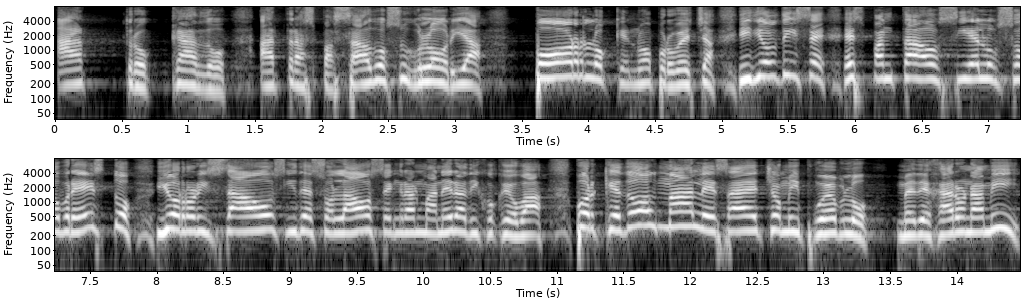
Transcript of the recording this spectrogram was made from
ha trocado, ha traspasado su gloria por lo que no aprovecha. Y Dios dice, espantaos cielos sobre esto y horrorizaos y desolaos en gran manera, dijo Jehová, porque dos males ha hecho mi pueblo. Me dejaron a mí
